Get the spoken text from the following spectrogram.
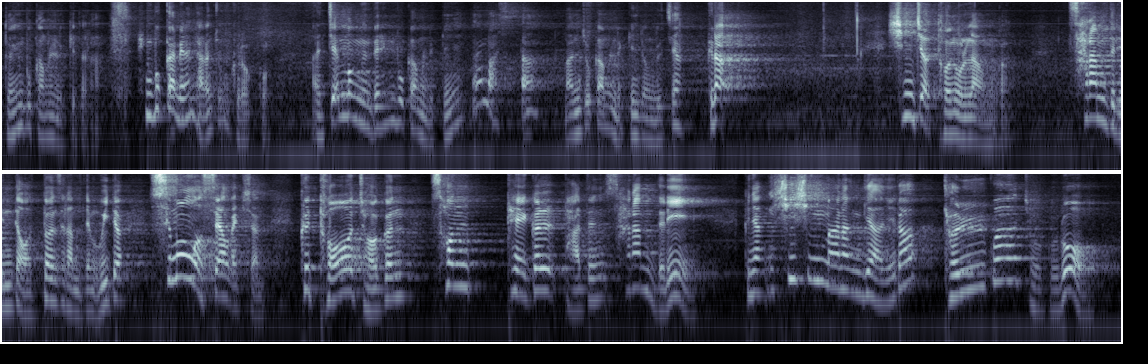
더 행복감을 느끼더라. 행복감이란 단어는 좀 그렇고 아니, 잼 먹는데 행복감을 느끼니? 아, 맛있다. 만족감을 느낀 정도죠. 그 다음 심지어 더 놀라운 건 사람들인데 어떤 사람들은 with a smaller selection 그 더 적은 선택을 받은 사람들이 그냥 시식만 한 게 아니라 결과적으로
